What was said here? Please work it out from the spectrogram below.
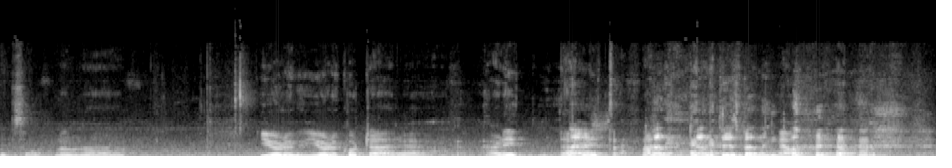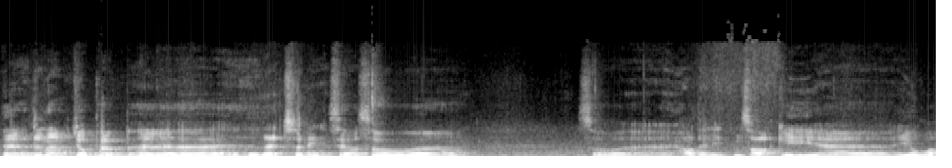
Litt sånt. Men uh, jule, julekortet er, eh, er det, det er lite. Venter i spenning. Ja. Eh, Du nevnte jo pub. Eh, Det er ikke så lenge siden så, eh, så eh, hadde jeg en liten sak i, Joa i OA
